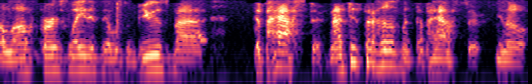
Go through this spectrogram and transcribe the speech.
a lot of first ladies that was abused by the pastor, not just their husband, the pastor, you know.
